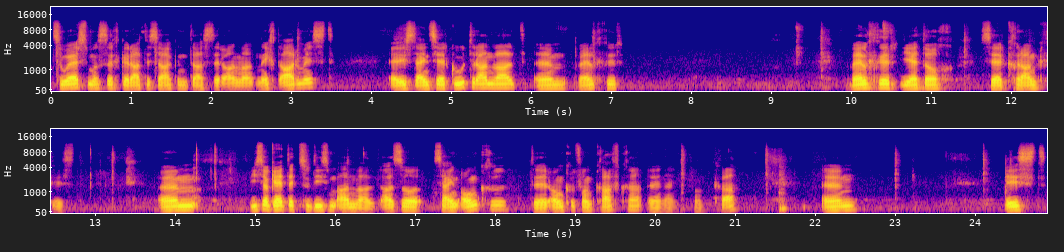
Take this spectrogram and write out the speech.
zuerst muss ich gerade sagen, dass der Anwalt nicht arm ist. Er ist ein sehr guter Anwalt, ähm, welcher, welcher jedoch sehr krank ist. Ähm, wieso geht er zu diesem Anwalt? Also sein Onkel, der Onkel von Kafka, äh, nein, von K, ähm, ist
